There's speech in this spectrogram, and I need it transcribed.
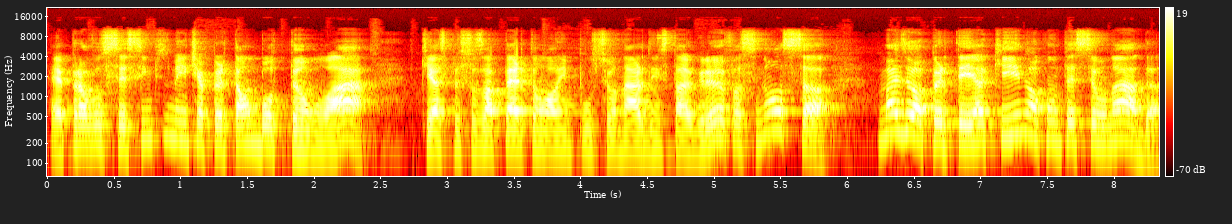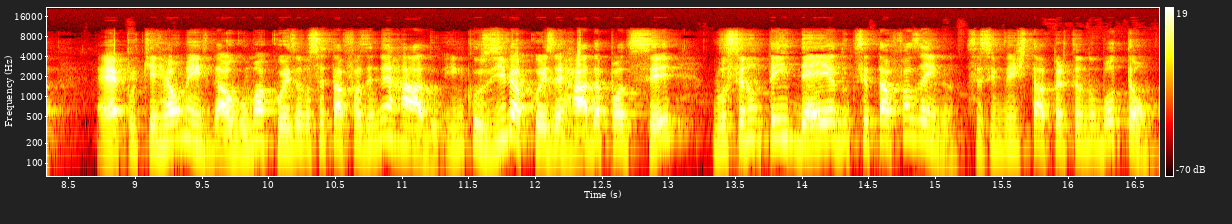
é para você simplesmente apertar um botão lá, que as pessoas apertam lá o impulsionar do Instagram e falam assim, nossa, mas eu apertei aqui e não aconteceu nada. É porque realmente alguma coisa você está fazendo errado. Inclusive a coisa errada pode ser você não ter ideia do que você está fazendo. Você simplesmente está apertando um botão.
